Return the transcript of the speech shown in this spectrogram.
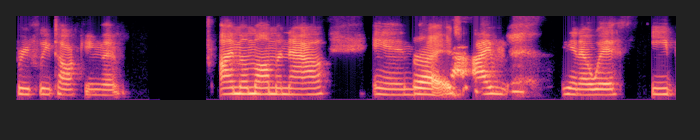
briefly talking that I'm a mama now, and right. I've you know with EB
